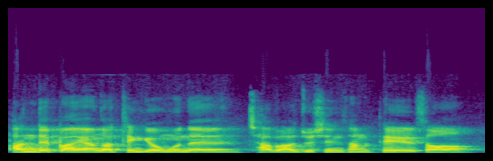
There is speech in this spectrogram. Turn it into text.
반대 방향 같은 경우는 잡아주신 상태에서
